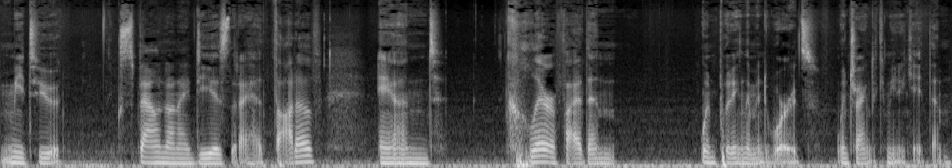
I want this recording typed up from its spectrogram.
me to expound on ideas that I had thought of and clarify them when putting them into words, when trying to communicate them.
